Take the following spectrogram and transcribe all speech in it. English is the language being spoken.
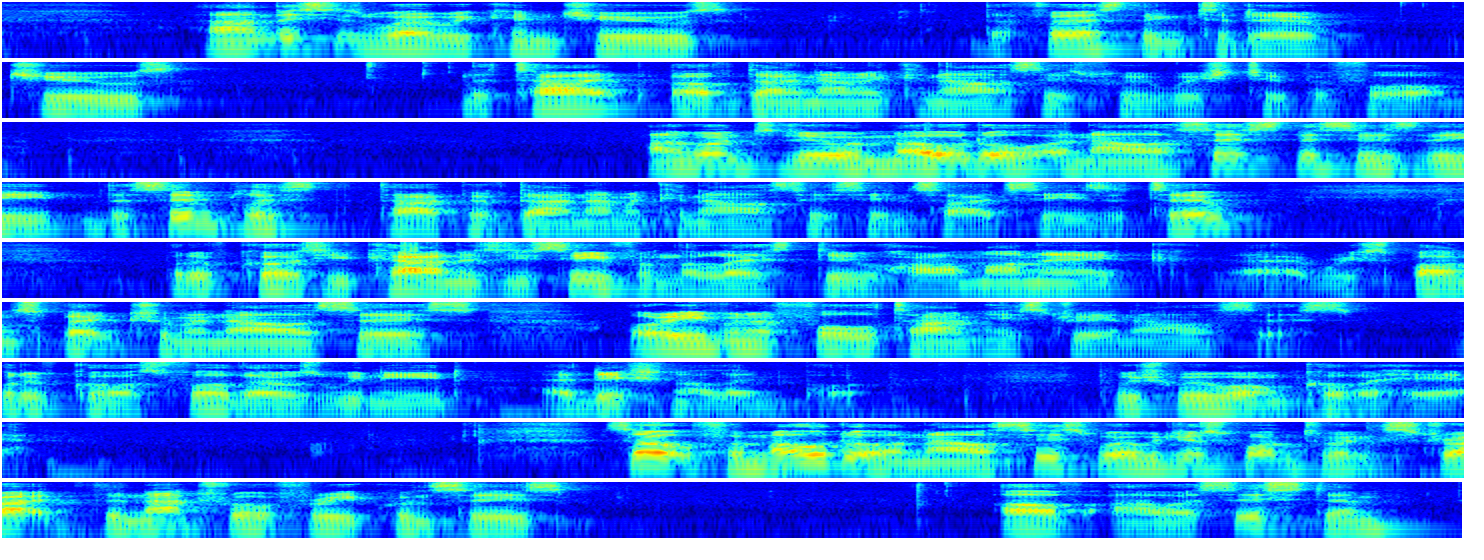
And this is where we can choose the first thing to do, choose the type of dynamic analysis we wish to perform. I'm going to do a modal analysis. This is the, the simplest type of dynamic analysis inside Caesar 2. But of course you can, as you see from the list, do harmonic, uh, response spectrum analysis, or even a full time history analysis. But of course for those we need additional input, which we won't cover here. So for modal analysis, where we just want to extract the natural frequencies of our system,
